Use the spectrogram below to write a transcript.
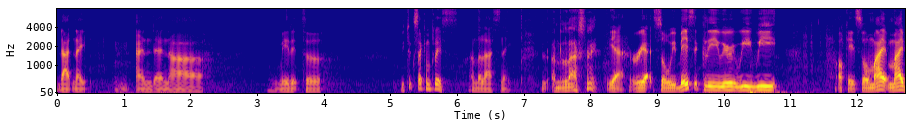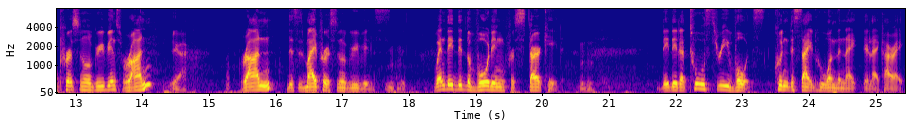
that night and then uh we made it to we took second place on the last night on the last night. Yeah, so we basically we we we okay. So my my personal grievance, Ron, Yeah. Ron, this is my personal grievance. When they did the voting for Starcade, they did a two three votes. Couldn't decide who won the night. They're like, all right,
